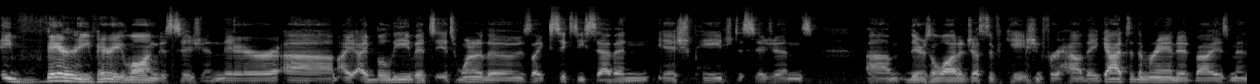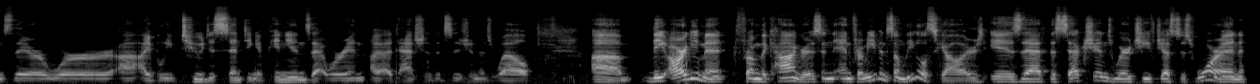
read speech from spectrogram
a very very long decision. There, um, I, I, believe it's it's one of those like sixty seven ish page decisions. Um, there's a lot of justification for how they got to the Miranda advisements. There were, uh, I believe, two dissenting opinions that were in uh, attached to the decision as well. Um, the argument from the Congress and, and from even some legal scholars is that the sections where Chief Justice Warren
